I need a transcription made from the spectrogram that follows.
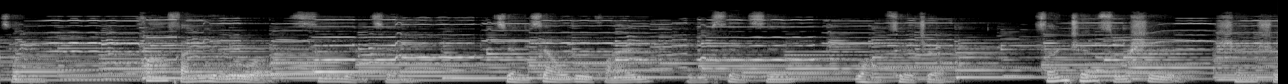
间。花繁叶落思眼前，浅笑入怀不羡仙。忘却这凡尘俗世山水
